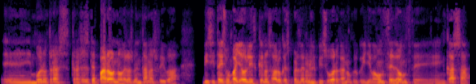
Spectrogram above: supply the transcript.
Eh, bueno, tras, tras este parón ¿no? de las ventanas FIBA, visitáis un Valladolid que no sabe lo que es perder en el Pisuerga, ¿no? Creo que lleva 11 de 11 en casa.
